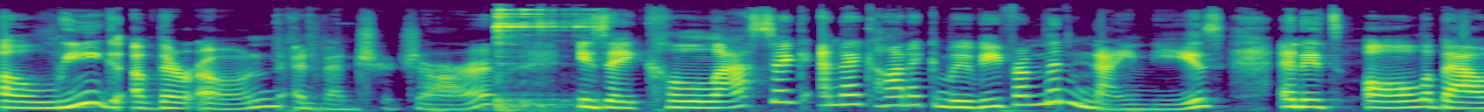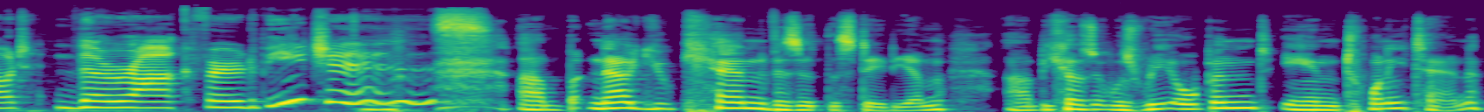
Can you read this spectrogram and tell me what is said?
a League of Their Own, Adventure Jar, is a classic and iconic movie from the 90s, and it's all about the Rockford Peaches. Um, but now you can visit the stadium uh, because it was reopened in 2010,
